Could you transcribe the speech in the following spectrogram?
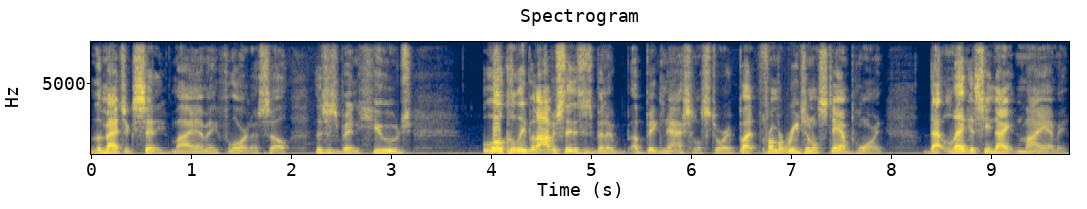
the Magic City, Miami, Florida. So this has been huge locally, but obviously this has been a, a big national story. But from a regional standpoint, that legacy night in Miami,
